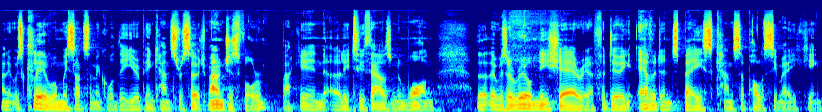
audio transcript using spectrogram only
And it was clear when we started something called the European Cancer Research Managers Forum back in early 2001 that there was a real niche area for doing evidence-based cancer policy making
